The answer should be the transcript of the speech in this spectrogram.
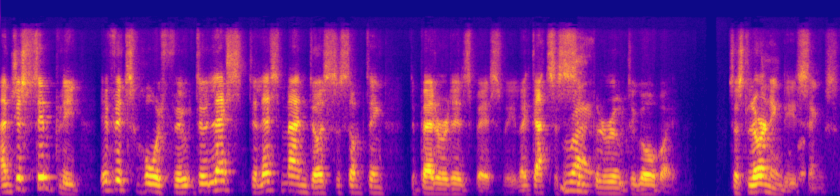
And just simply, if it's whole food, the less the less man does to something, the better it is, basically. Like that's a Right. simple rule to go by. Just learning these things.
